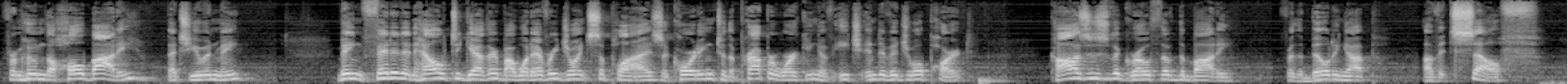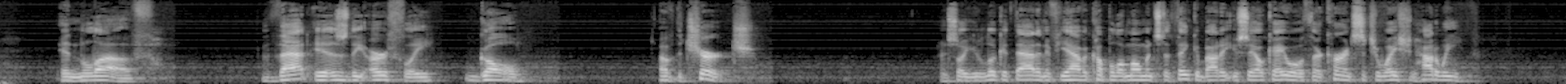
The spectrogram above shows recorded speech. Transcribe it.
from whom the whole body, that's you and me, being fitted and held together by what every joint supplies, according to the proper working of each individual part, causes the growth of the body for the building up of itself in love. That is the earthly goal of the church. And so you look at that, and if you have a couple of moments to think about it, you say, okay, well, with our current situation, how do we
